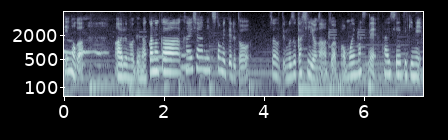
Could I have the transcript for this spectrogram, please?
っていうのがあるのでなかなか会社に勤めてるとそういうのって難しいよなとはやっぱ思いますね。体制的に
